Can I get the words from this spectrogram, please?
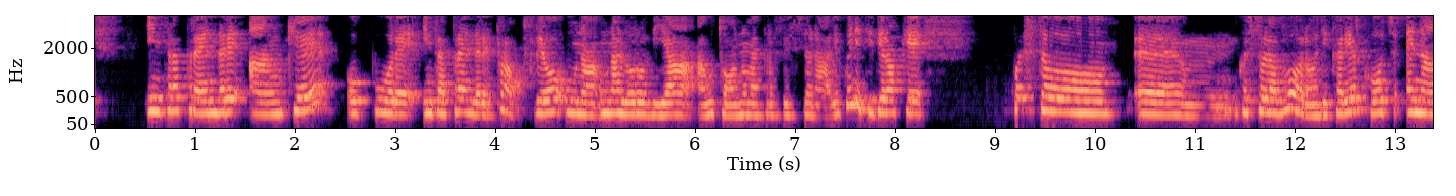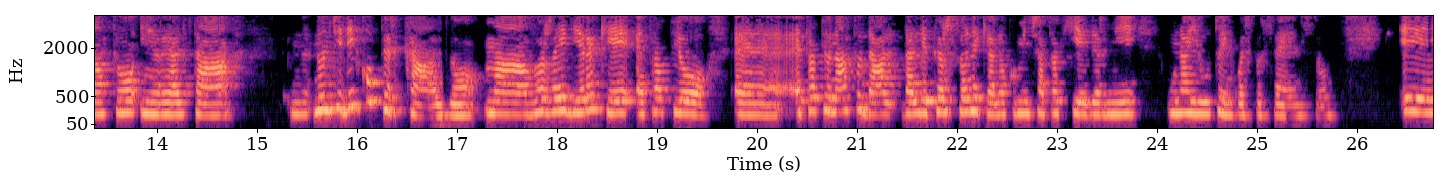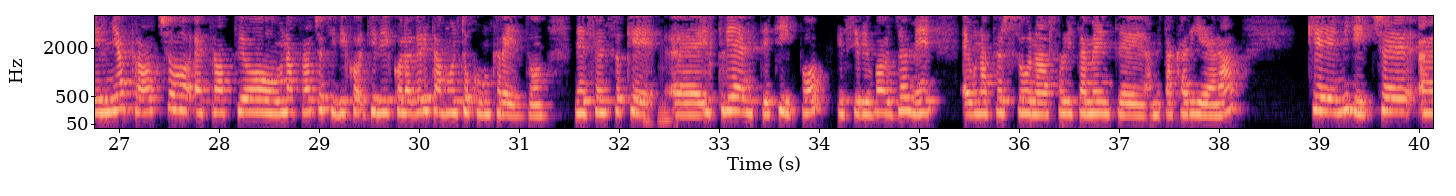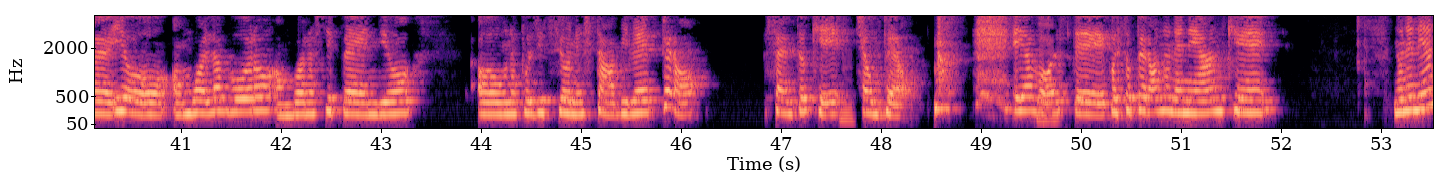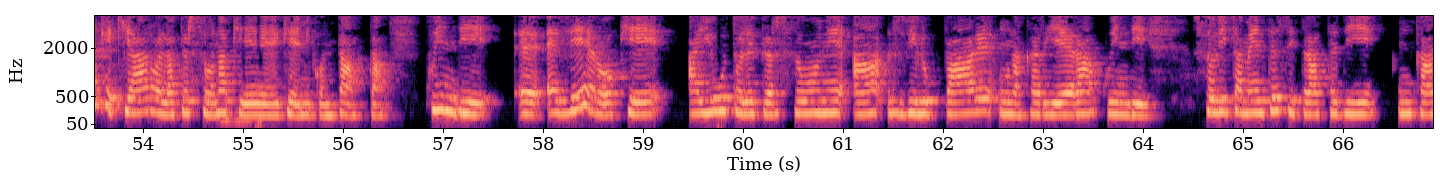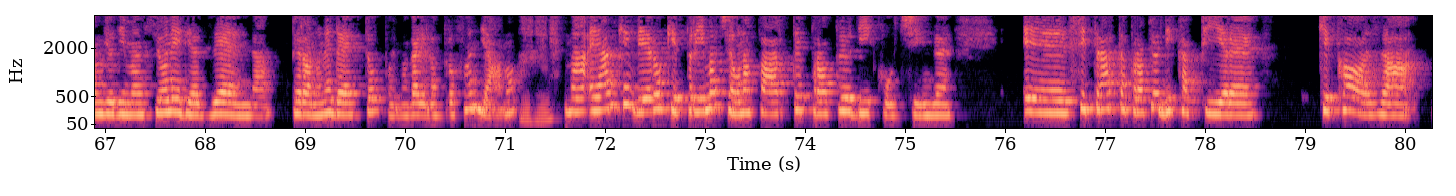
intraprendere anche oppure intraprendere proprio una, una loro via autonoma e professionale. Quindi ti dirò che questo, ehm, questo lavoro di career coach è nato in realtà non ti dico per caso, ma vorrei dire che è proprio, eh, è proprio nato da, dalle persone che hanno cominciato a chiedermi un aiuto in questo senso e il mio approccio è proprio un approccio, ti dico, ti dico la verità, molto concreto, nel senso che mm-hmm. eh, il cliente tipo che si rivolge a me è una persona solitamente a metà carriera che mi dice eh, io ho un buon lavoro, ho un buono stipendio, ho una posizione stabile, però sento che mm. c'è un però. e a volte questo però non è neanche non è neanche chiaro alla persona che, che mi contatta. Quindi eh, è vero che aiuto le persone a sviluppare una carriera, quindi solitamente si tratta di un cambio di mansione e di azienda, però non è detto, poi magari lo approfondiamo, uh-huh. ma è anche vero che prima c'è una parte proprio di coaching. E si tratta proprio di capire che cosa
